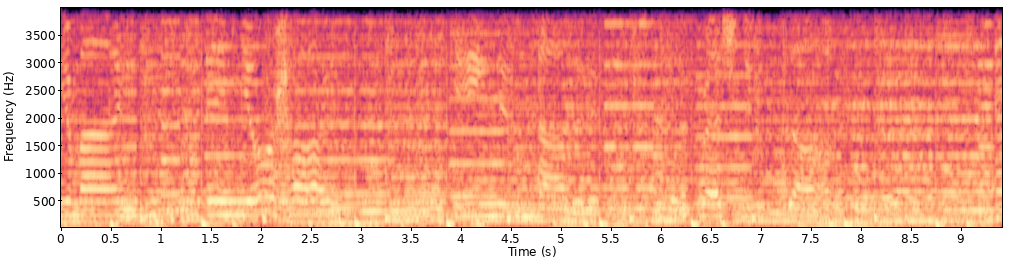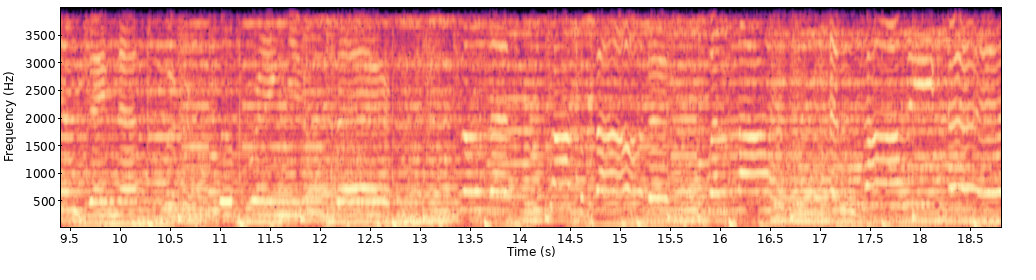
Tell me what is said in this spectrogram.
Open your mind and your heart. Gain new knowledge, get a fresh new start. MJ Network will bring you there. So let's talk about it when live and on the air.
